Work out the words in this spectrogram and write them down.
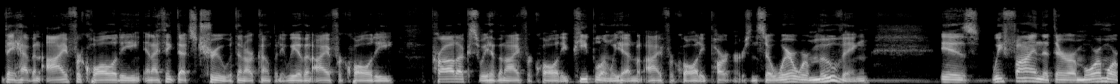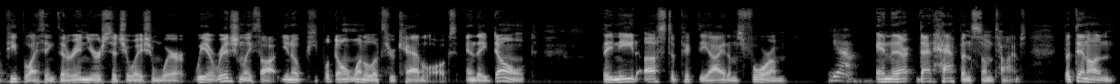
they have an eye for quality, and I think that's true within our company. We have an eye for quality products, we have an eye for quality people, and we have an eye for quality partners. And so where we're moving is we find that there are more and more people I think that are in your situation where we originally thought, you know, people don't want to look through catalogs and they don't. They need us to pick the items for them. Yeah. And there, that happens sometimes. But then on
